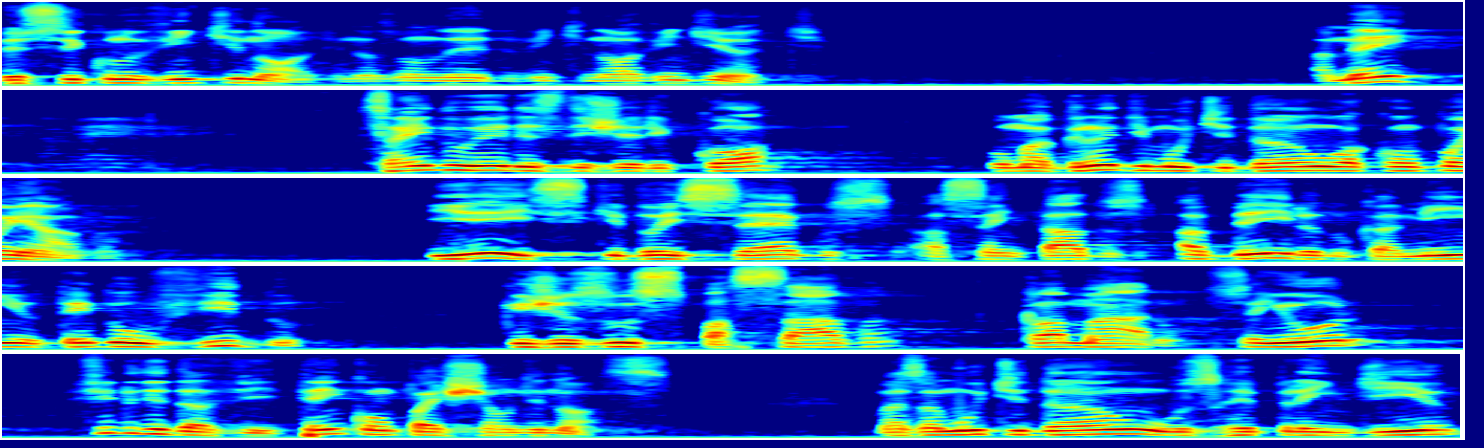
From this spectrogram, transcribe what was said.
versículo 29. Nós vamos ler do 29 em diante. Amém? Amém? Saindo eles de Jericó, uma grande multidão o acompanhava. E eis que dois cegos, assentados à beira do caminho, tendo ouvido que Jesus passava, clamaram: Senhor, filho de Davi, tem compaixão de nós. Mas a multidão os repreendia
